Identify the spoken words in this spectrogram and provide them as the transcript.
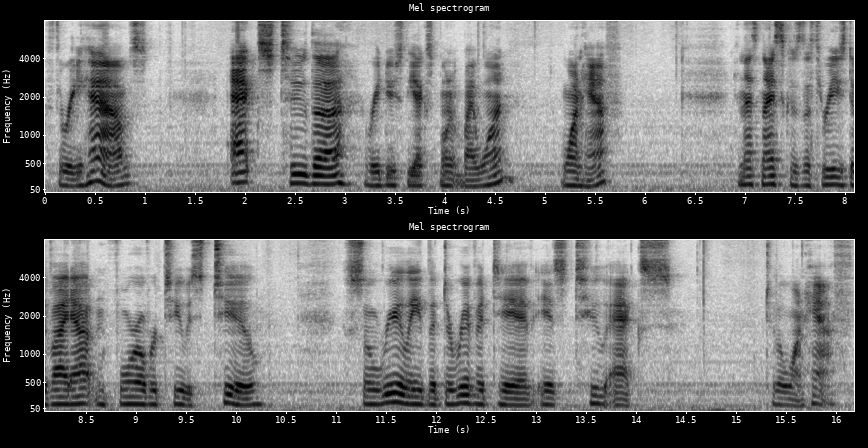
3 halves, x to the, reduce the exponent by 1, 1 half. And that's nice because the 3's divide out, and 4 over 2 is 2. So really, the derivative is 2x to the 1 half.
